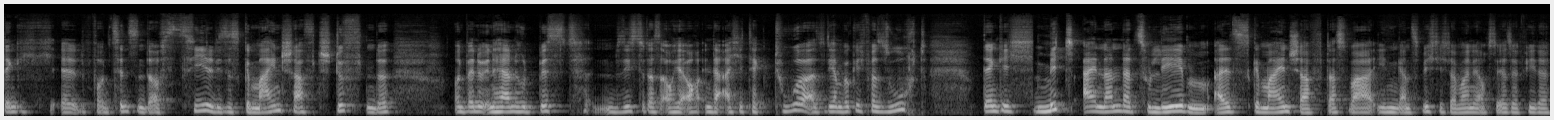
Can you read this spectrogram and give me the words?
denke ich, äh, von Zinzendorfs Ziel, dieses Gemeinschaftsstiftende. Und wenn du in Herrnhut bist, siehst du das auch ja auch in der Architektur. Also die haben wirklich versucht, denke ich, miteinander zu leben als Gemeinschaft. Das war ihnen ganz wichtig. Da waren ja auch sehr, sehr viele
